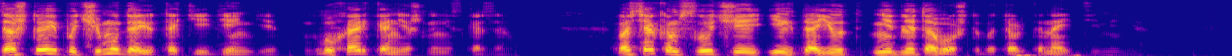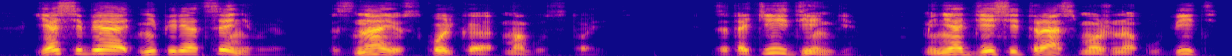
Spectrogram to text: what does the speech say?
За что и почему дают такие деньги, глухарь, конечно, не сказал. Во всяком случае, их дают не для того, чтобы только найти меня. Я себя не переоцениваю, знаю, сколько могу стоить. За такие деньги меня десять раз можно убить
